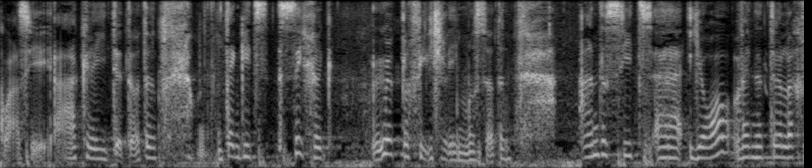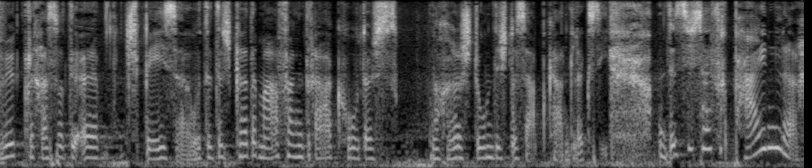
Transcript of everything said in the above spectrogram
quasi angekreidet, oder? Dann gibt's sicher wirklich viel Schlimmeres, oder? Andererseits, äh, ja, wenn natürlich wirklich, also die, äh, die Spesen, oder? Das ist gerade am Anfang dran gekommen, das nach einer Stunde ist das abgehandelt gewesen. Und das ist einfach peinlich.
